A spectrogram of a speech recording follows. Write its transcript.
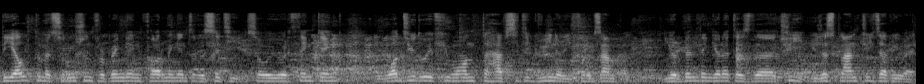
the ultimate solution for bringing farming into the city. So we were thinking, what do you do if you want to have city greenery, for example? Your building unit is the tree. You just plant trees everywhere.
